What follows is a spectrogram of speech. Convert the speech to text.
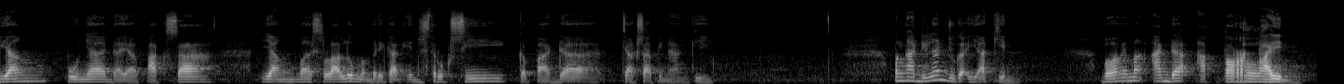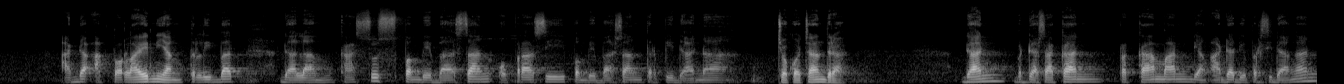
yang punya daya paksa yang selalu memberikan instruksi kepada jaksa pinangki. Pengadilan juga yakin bahwa memang ada aktor lain ada aktor lain yang terlibat dalam kasus pembebasan operasi pembebasan terpidana Joko Chandra. Dan berdasarkan rekaman yang ada di persidangan,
